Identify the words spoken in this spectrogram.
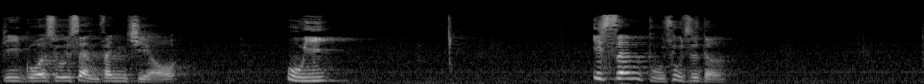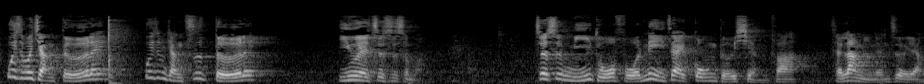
彼国殊胜分九，物一，一生补处之德。为什么讲德嘞？为什么讲之德嘞？因为这是什么？这是弥陀佛内在功德显发，才让你能这样。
